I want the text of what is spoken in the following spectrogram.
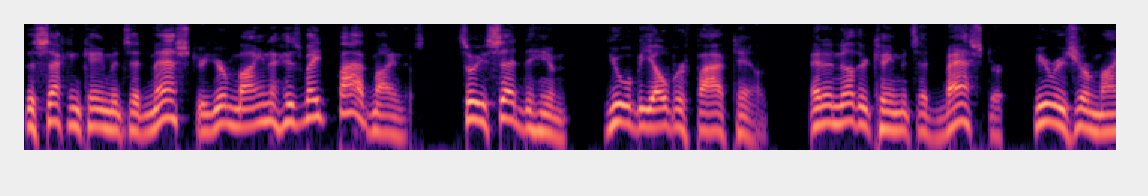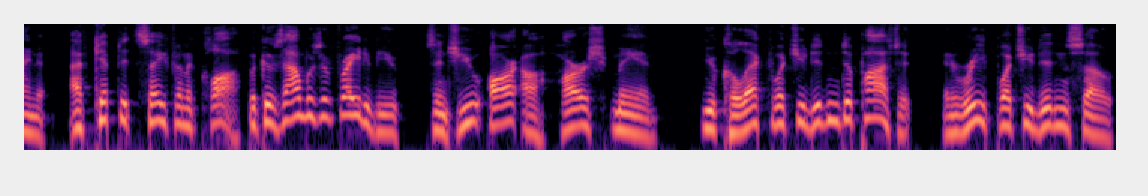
The second came and said, Master, your mina has made five minas. So he said to him, You will be over five towns. And another came and said, Master, here is your mina. I've kept it safe in a cloth because I was afraid of you, since you are a harsh man. You collect what you didn't deposit and reap what you didn't sow.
